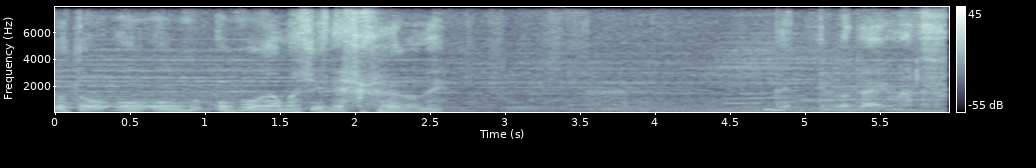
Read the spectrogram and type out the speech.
ちょっとおおおこがましいですけどねでございます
